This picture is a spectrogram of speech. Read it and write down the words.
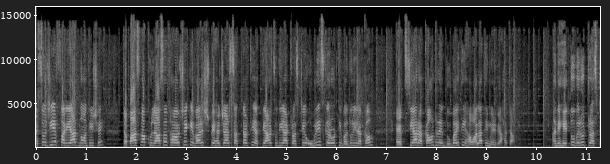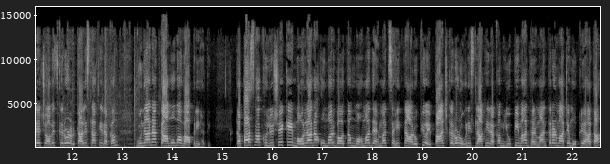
એસઓજીએ ફરિયાદ નોંધી છે. તપાસમાં ખુલાસો થયો છે કે વર્ષ બે હજાર સત્તરથી અત્યાર સુધી આ ટ્રસ્ટે ઓગણીસ કરોડથી વધુની રકમ એફસીઆર એકાઉન્ટ અને દુબઈથી હવાલાથી મેળવ્યા હતા. અને હેતુ વિરુદ્ધ ટ્રસ્ટે ચોવીસ કરોડ અડતાલીસ લાખની રકમ ગુનાના કામોમાં વાપરી હતી. તપાસમાં ખુલ્યું છે કે મૌલાના ઉમર ગૌતમ મોહમ્મદ અહેમદ સહિતના આરોપીઓએ પાંચ કરોડ ઓગણીસ લાખની રકમ યુપીમાં ધર્માંતરણ માટે મોકલ્યા હતા.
